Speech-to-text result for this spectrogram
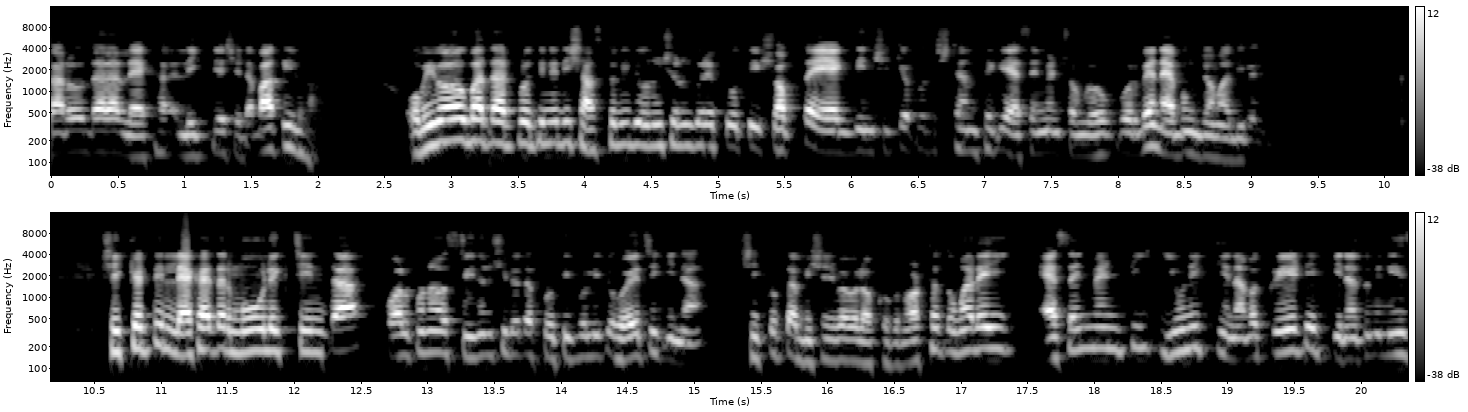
কারও দ্বারা লেখা লিখলে সেটা বাতিল হয় অভিভাবক বা তার প্রতিনিধি স্বাস্থ্যবিধি অনুসরণ করে প্রতি সপ্তাহে একদিন শিক্ষা প্রতিষ্ঠান থেকে অ্যাসাইনমেন্ট সংগ্রহ করবেন এবং জমা দিবেন। শিক্ষার্থীর লেখায় তার মৌলিক চিন্তা, কল্পনা ও সৃজনশীলতা প্রতিফলিত হয়েছে কিনা, শিক্ষক তা বিশেষভাবে লক্ষ্য করুন। অর্থাৎ তোমার এই অ্যাসাইনমেন্টটি ইউনিক কিনা বা ক্রিয়েটিভ কিনা, তুমি নিজ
